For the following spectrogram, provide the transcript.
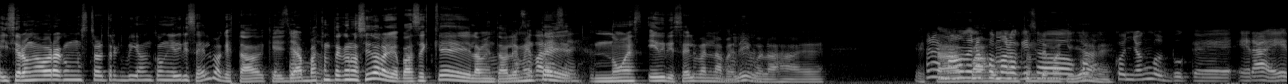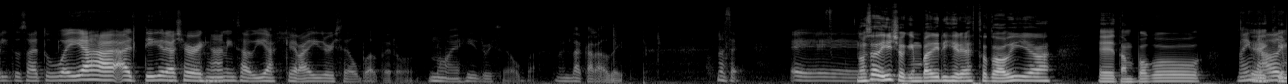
hicieron ahora con Star Trek Beyond con Idris Elba, que está, que ya es bastante conocido. Lo que pasa es que lamentablemente no, es Idris Elba en la película. ajá, eh, está más o menos como lo que hizo con, Jungle Book, que era él, tú sabes, tú veías a- al tigre, a Sheridan y sabías que era Idris Elba, pero no es Idris Elba, no es la cara de él. No sé. Eh, No se ha dicho quién va a dirigir esto todavía. eh, tampoco. no hay eh, nada de va-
